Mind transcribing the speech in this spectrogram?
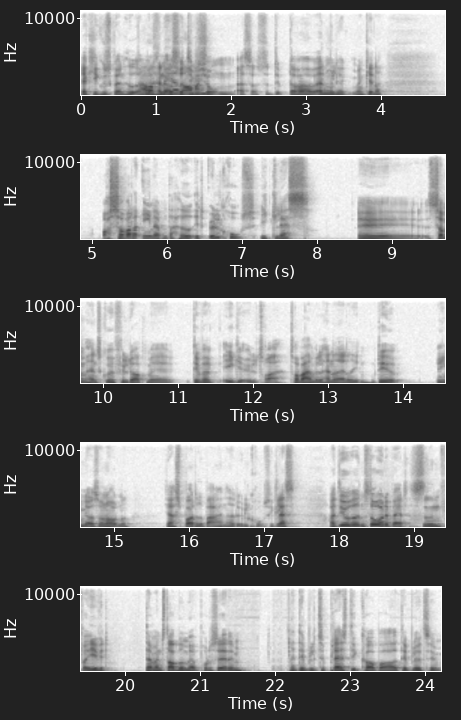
Jeg kan ikke huske, hvad han hedder, men han er også fra mange. divisionen. Altså, så det, der var alle mulige, man kender. Og så var der en af dem, der havde et ølkrus i glas, øh, som han skulle have fyldt op med. Det var ikke øl, tror jeg. Jeg tror bare, han ville have noget andet i den. Det er jo egentlig også underordnet. Jeg spottede bare, at han havde et ølkrus i glas. Og det har jo været den store debat siden for evigt, da man stoppede med at producere dem. At det blev til plastikkopper, og det blev til,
